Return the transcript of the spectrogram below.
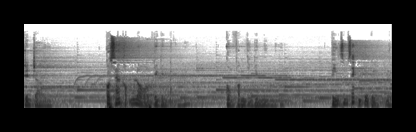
Trên trời Con sáng khổng lồ dần dần tặng Cùng phong dần dần ngưng nổi. Tiếng sấm sét cũng từ từ lặng đi.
